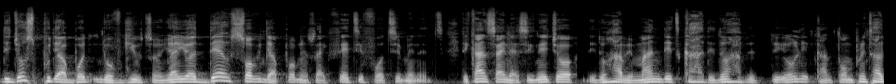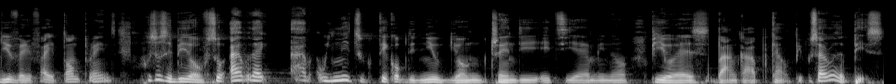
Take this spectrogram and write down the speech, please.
they just put their body of guilt on you. And you're there solving their problems like 30, 40 minutes. They can't sign their signature. They don't have a mandate card. They don't have the, they only can thumb print. How do you verify a thumb print? It was just a bit of, so I was like, we need to take up the new, young, trendy ATM, you know, POS, bank app kind of people. So I wrote a piece.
